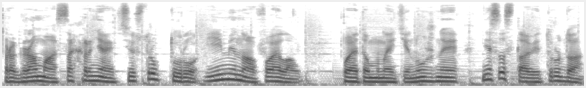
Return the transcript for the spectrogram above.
Программа сохраняет всю структуру и имена файлов, поэтому найти нужные не составит труда.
